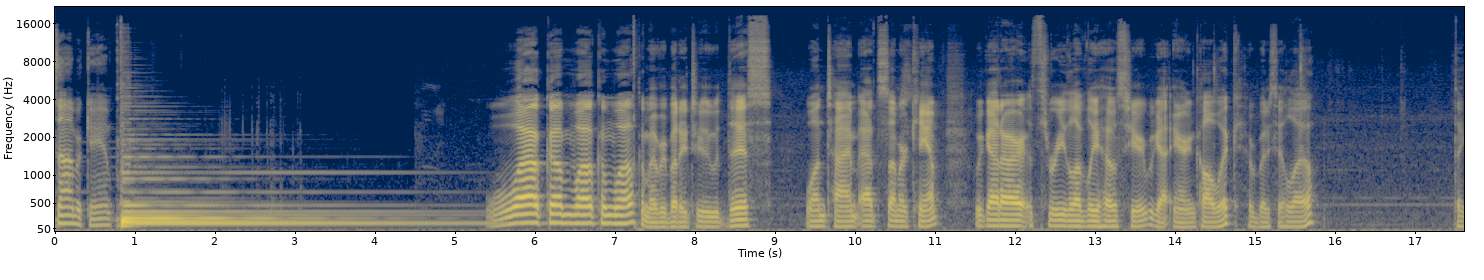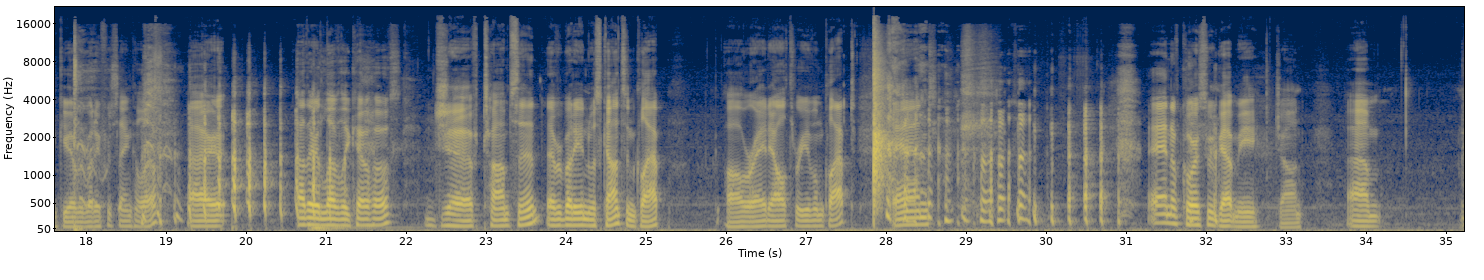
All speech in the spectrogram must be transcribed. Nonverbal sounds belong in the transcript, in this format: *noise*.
summer camp. Welcome, welcome, welcome, everybody, to this one time at summer camp. We got our three lovely hosts here. We got Aaron Colwick. Everybody say hello. Thank you, everybody, for saying hello. *laughs* Our other lovely co host, Jeff Thompson. Everybody in Wisconsin clap. All right, all three of them clapped. And and of course, we've got me, John. Um,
